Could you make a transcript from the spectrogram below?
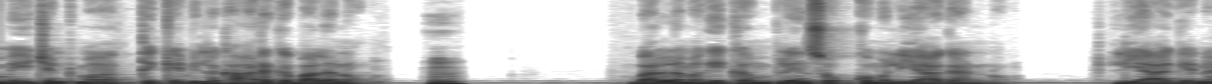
මේජන්ට් මාත්‍ය ඇවිල කාරක බලනවා. බල්ල මගේ කම්පලේන් සොක්කොම ලියාගන්න ලියාගෙන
